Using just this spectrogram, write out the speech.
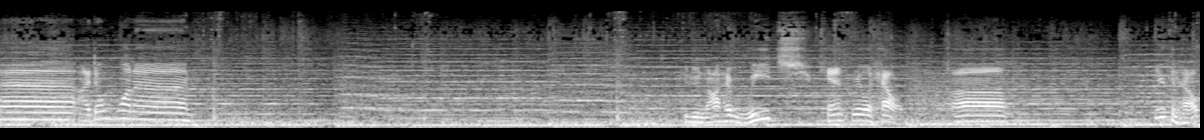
Uh, I don't wanna... You do not have reach. Can't really help. Uh, you can help.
